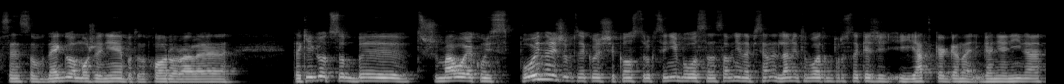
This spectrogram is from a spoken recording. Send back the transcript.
sensownego, może nie, bo to horror, ale takiego, co by trzymało jakąś spójność, żeby to jakoś konstrukcyjnie było sensownie napisane. Dla mnie to była tam po prostu jakaś jadka ganianina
